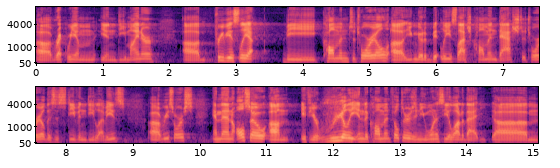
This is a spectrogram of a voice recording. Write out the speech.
uh, Requiem in D minor. Uh, previously, uh, the Kalman tutorial, uh, you can go to bit.ly slash Kalman dash tutorial. This is Stephen D. Levy's uh, resource. And then also, um, if you're really into Kalman filters and you want to see a lot of that um,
